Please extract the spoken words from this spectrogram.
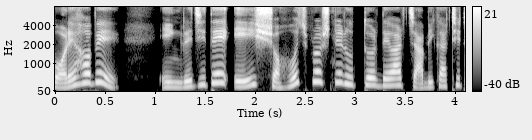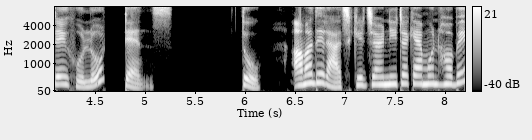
পরে হবে? ইংরেজিতে এই সহজ প্রশ্নের উত্তর দেওয়ার চাবিকাঠিটাই হল টেন্স। তো আমাদের আজকের জার্নিটা কেমন হবে?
